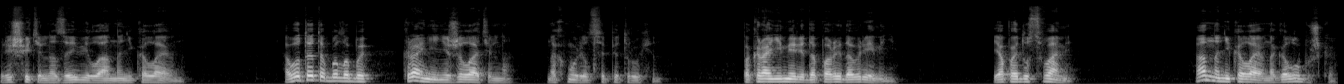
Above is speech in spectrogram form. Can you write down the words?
решительно заявила Анна Николаевна. А вот это было бы крайне нежелательно, нахмурился Петрухин. По крайней мере, до поры до времени. Я пойду с вами. Анна Николаевна, голубушка,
